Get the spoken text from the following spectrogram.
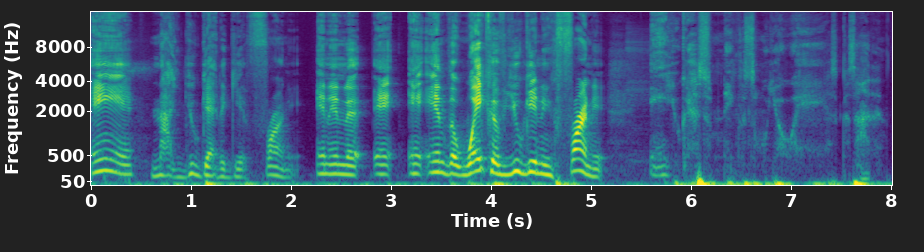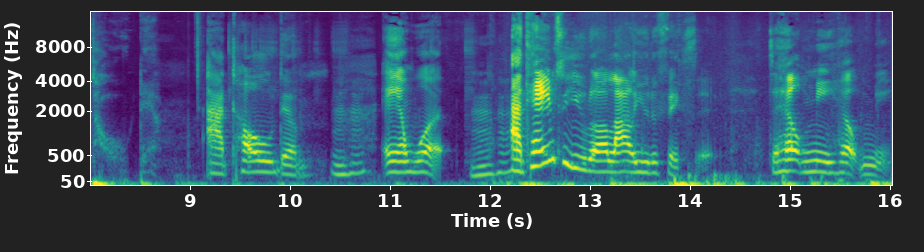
and now you got to get fronted. And in the in, in in the wake of you getting fronted, and you got some niggas on your ass because I done told them. I told them. Mm-hmm. And what? I came to you to allow you to fix it, to help me help me.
